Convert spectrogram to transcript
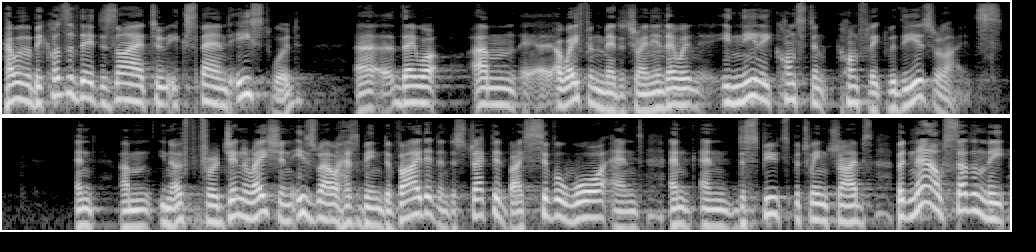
However, because of their desire to expand eastward, uh, they were um, away from the Mediterranean, they were in nearly constant conflict with the Israelites. And, um, you know, for a generation, Israel has been divided and distracted by civil war and, and, and disputes between tribes. But now, suddenly,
